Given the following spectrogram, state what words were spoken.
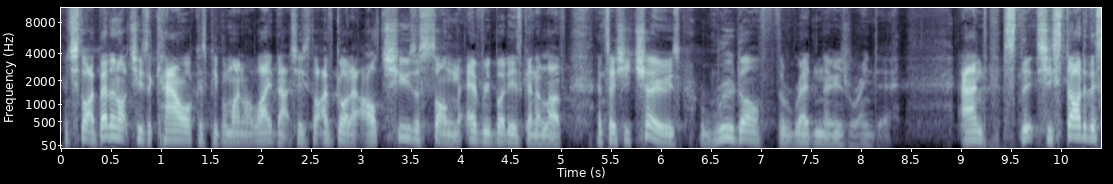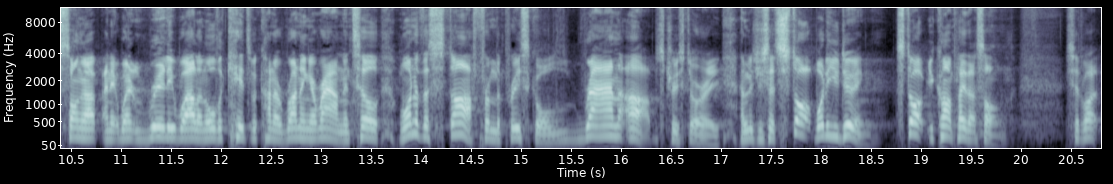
And she thought, I better not choose a carol because people might not like that. So she thought, I've got it. I'll choose a song that everybody is going to love. And so she chose Rudolph the Red-Nosed Reindeer. And she started this song up, and it went really well, and all the kids were kind of running around until one of the staff from the preschool ran up, true story, and literally said, Stop, what are you doing? Stop, you can't play that song. He said, What?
